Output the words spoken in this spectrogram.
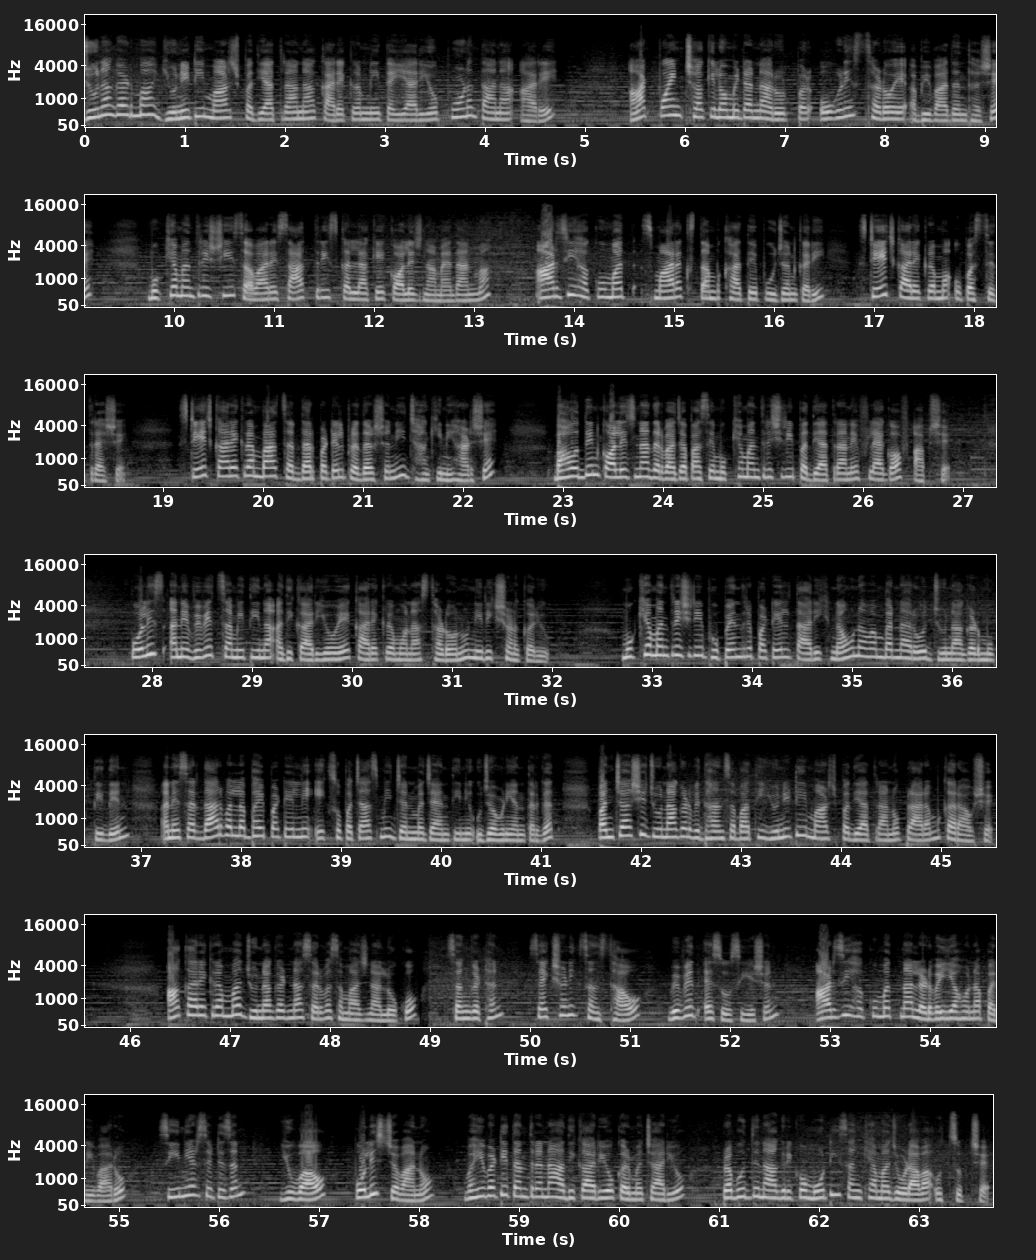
જૂનાગઢમાં unity March પદયાત્રાના કાર્યક્રમની તૈયારીઓ પૂર્ણતાના આરે આઠ પોઈન્ટ છ કિલોમીટરના રૂટ પર ઓગણીસ સ્થળોએ અભિવાદન થશે. મુખ્યમંત્રી શ્રી સવારે સાત ત્રીસ કલાકે કોલેજના મેદાનમાં આરજી હકુમત સ્મારક સ્તંભ ખાતે પૂજન કરી સ્ટેજ કાર્યક્રમમાં ઉપસ્થિત રહેશે. સ્ટેજ કાર્યક્રમ બાદ સરદાર પટેલ પ્રદર્શનની ઝાંકી નિહાળશે. બહાઉદ્દીન કોલેજના દરવાજા પાસે મુખ્યમંત્રી શ્રી પદયાત્રાને ફ્લેગ ઓફ આપશે. પોલીસ અને વિવિધ સમિતિના અધિકારીઓએ કાર્યક્રમોના સ્થળોનું નિરીક્ષણ કર્યું. મુખ્યમંત્રી શ્રી ભૂપેન્દ્ર પટેલ તારીખ નવ નવેમ્બરના રોજ જૂનાગઢ મુક્તિ દિન અને સરદાર વલ્લભભાઈ પટેલની એકસો પચાસમી જન્મજયંતિની ઉજવણી અંતર્ગત પંચ્યાસી જૂનાગઢ વિધાનસભાથી યુનિટી માર્ચ પદયાત્રાનો પ્રારંભ કરાવશે. આ કાર્યક્રમમાં જૂનાગઢના સર્વ સમાજના લોકો, સંગઠન, શૈક્ષણિક સંસ્થાઓ, વિવિધ એસોસિએશન આરઝી હકુમતના લડવૈયાઓના પરિવારો, સિનિયર સિટીઝન, યુવાઓ પોલીસ જવાનો વહીવટીતંત્રના અધિકારીઓ, કર્મચારીઓ, પ્રબુદ્ધ નાગરિકો મોટી સંખ્યામાં જોડાવા ઉત્સુક છે.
